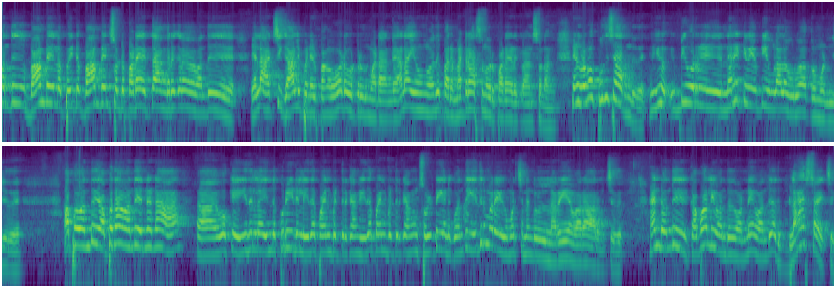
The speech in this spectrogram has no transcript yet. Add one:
வந்து பாம்பேயில் போயிட்டு பாம்பேன்னு சொல்லிட்டு படம் எடுத்தா அங்கே இருக்கிற வந்து எல்லாம் அடிச்சு காலி பண்ணியிருப்பாங்க ஓட விட்டுருக்க மாட்டாங்க. ஆனால் இவங்க வந்து பாரு மெட்ராஸ்னு ஒரு படம் எடுக்கிறான்னு சொன்னாங்க. எனக்கு ரொம்ப புதுசாக இருந்தது. ஐயோ இப்படி ஒரு நெரட்டிவ் எப்படி உங்களால் உருவாக்க முடிஞ்சுது? அப்போ வந்து அப்போ தான் வந்து என்னென்னா ஓகே இதில் இந்த குறியீடில் இதை பயன்படுத்தியிருக்காங்க இதை பயன்படுத்தியிருக்காங்கன்னு சொல்லிட்டு எனக்கு வந்து எதிர்மறை விமர்சனங்கள் நிறைய வர ஆரம்பிச்சது. அண்ட் வந்து கபாலி வந்தது உடனே வந்து அது பிளாஸ்ட் ஆயிடுச்சு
